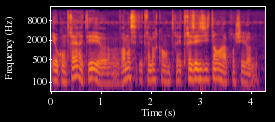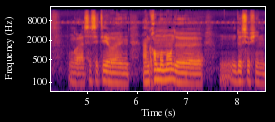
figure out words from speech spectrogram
et au contraire était euh, vraiment c'était très marquant, très très hésitant à approcher l'homme. Donc voilà, ça c'était euh, un grand moment de de ce film.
